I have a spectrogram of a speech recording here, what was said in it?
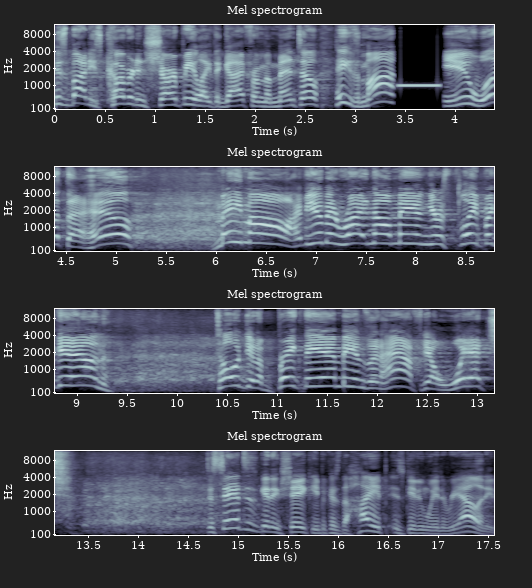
His body's covered in Sharpie like the guy from Memento. He's my you. What the hell? Meemaw, have you been writing on me in your sleep again? Told you to break the Ambien in half, you witch. DeSantis is getting shaky because the hype is giving way to reality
